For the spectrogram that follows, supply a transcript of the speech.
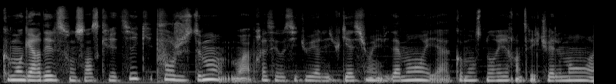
comment garder son sens critique pour justement, bon après c'est aussi dû à l'éducation évidemment et à comment se nourrir intellectuellement euh,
